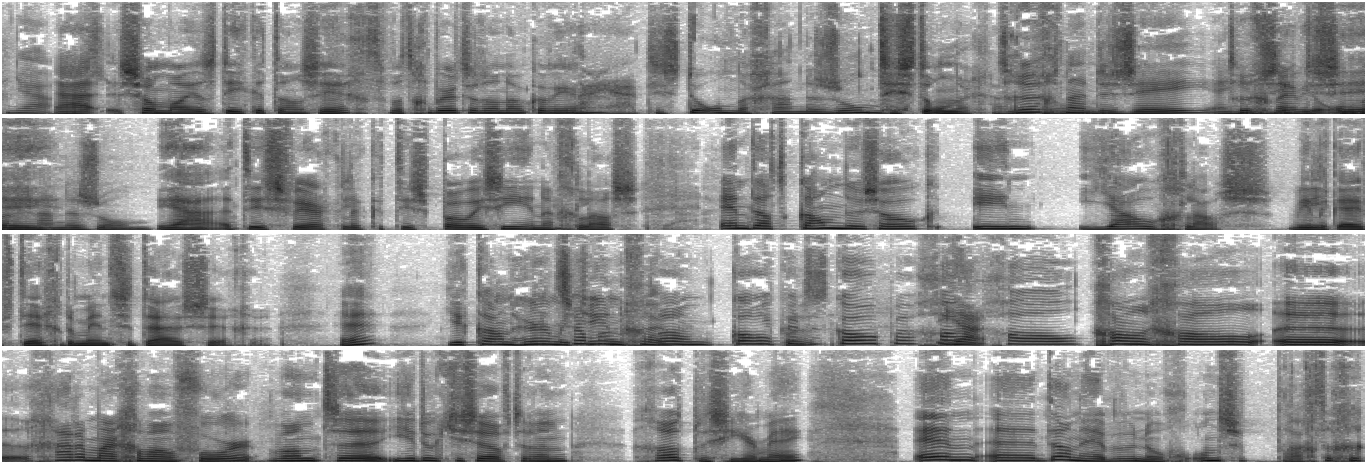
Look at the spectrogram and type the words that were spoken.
Ja, Ja, zo mooi als Dick het dan zegt. Wat gebeurt er dan ook alweer? Nou ja, het is de ondergaande zon. Het is de ondergaande Terug zon. naar de zee en Terug je naar ziet de de, ondergaande zon. Ja, het is werkelijk, het is poëzie in een glas. En dat kan dus ook in jouw glas, wil ik even tegen de mensen thuis zeggen. Hè? Je kan Hermit Gin gewoon Je kopen. kunt het kopen, gal, Ja. gal. Gal eh, ga er maar gewoon voor. Want eh, je doet jezelf er een groot plezier mee. En eh, dan hebben we nog onze prachtige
